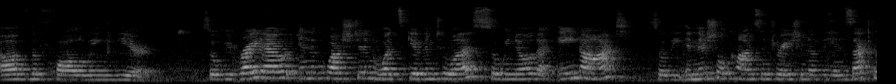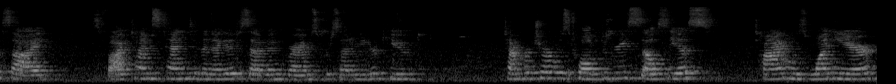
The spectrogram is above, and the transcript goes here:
of the following year? So we write out in the question what's given to us. So we know that A naught, so the initial concentration of the insecticide, is five times ten to the negative seven grams per centimeter cubed. Temperature was twelve degrees Celsius, time was one year,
